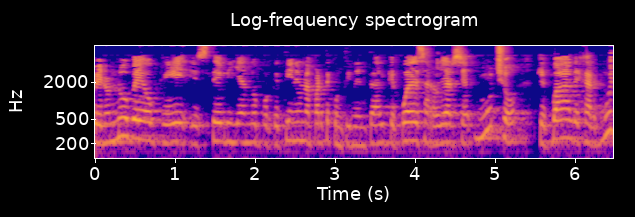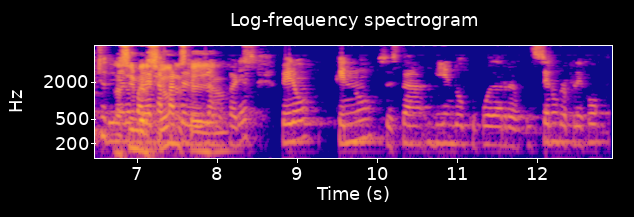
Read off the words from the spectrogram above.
pero no veo que esté brillando porque tiene una parte continental que puede desarrollarse mucho, que va a dejar mucho dinero para esa parte de las mujeres, pero que no se está viendo que pueda ser un reflejo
